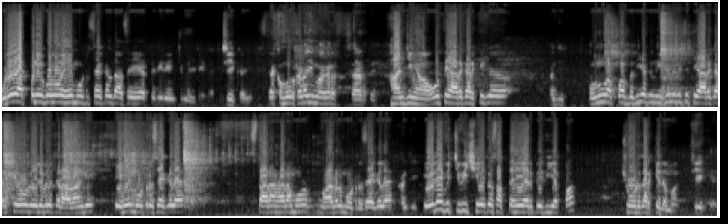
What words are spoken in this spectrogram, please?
ਉਰੇ ਆਪਣੇ ਕੋਲੋਂ ਇਹ ਮੋਟਰਸਾਈਕਲ 10000 ਰੁਪਏ ਦੀ ਰੇਂਜ ਚ ਮਿਲ ਜਾਏਗਾ ਠੀਕ ਹੈ ਜੀ। ਇੱਕ ਹੋਰ ਖੜਾ ਜੀ ਮਗਰ ਸਾਈਡ ਤੇ। ਹਾਂਜੀ ਹਾਂ ਉਹ ਤਿਆਰ ਕਰਕੇ ਹਾਂਜੀ। ਉਹਨੂੰ ਆਪਾਂ ਵਧੀਆ ਕੰਡੀਸ਼ਨ ਦੇ ਵਿੱਚ ਤਿਆਰ ਕਰਕੇ ਉਹ ਅਵੇਲੇਬਲ ਕਰਾ ਦਾਂਗੇ। ਇਹ ਮੋਟਰਸਾਈਕਲ ਹੈ 17 18 ਮਾਡਲ ਮੋਟਰਸਾਈਕਲ ਹੈ। ਹਾਂਜੀ। ਇਹਦੇ ਵਿੱਚ ਵੀ 6 ਤੋਂ 7000 ਰੁਪਏ ਦੀ ਆਪਾਂ ਛੋਟ ਕਰਕੇ ਦਵਾਂਗੇ। ਠੀਕ ਹੈ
